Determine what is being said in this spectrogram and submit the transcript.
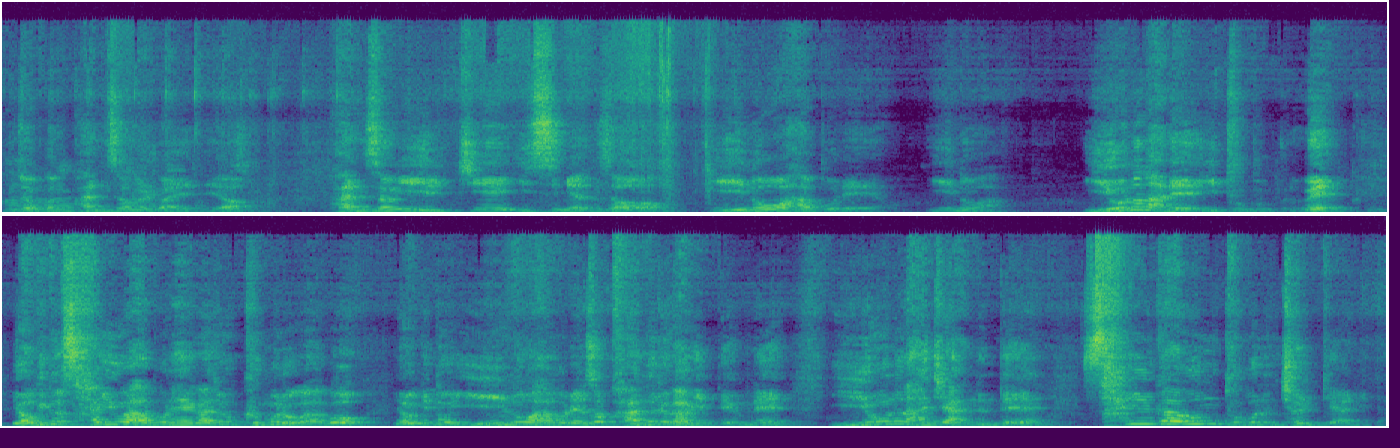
무조건 관성을 봐야 돼요. 관성이 일지에 있으면서 이노합을 해요. 이노합. 이혼은 안 해요. 이 두 부분은. 왜? 여기도 사유합을 해가지고 금으로 가고 여기도 이노합을 해서 관으로 가기 때문에 이혼은 하지 않는데 살가운 부분은 절대 아니다.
